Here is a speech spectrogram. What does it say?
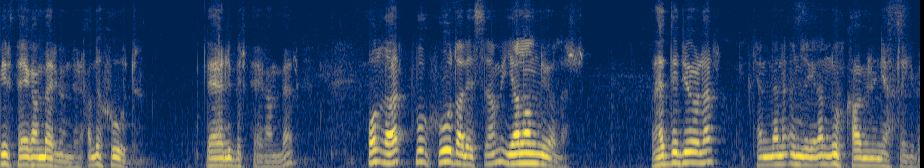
bir peygamber gönderiyor. Adı Hud. Değerli bir peygamber. Onlar bu Hud Aleyhisselam'ı yalanlıyorlar. Reddediyorlar. Kendilerine önce gelen Nuh kavminin yaptığı gibi.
